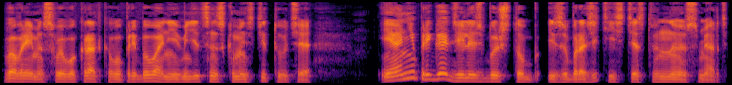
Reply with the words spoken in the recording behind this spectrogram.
во время своего краткого пребывания в медицинском институте, и они пригодились бы, чтобы изобразить естественную смерть.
